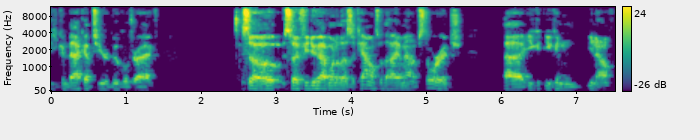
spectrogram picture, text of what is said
you can back up to your Google Drive. So so if you do have one of those accounts with a high amount of storage, uh, you you can you know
